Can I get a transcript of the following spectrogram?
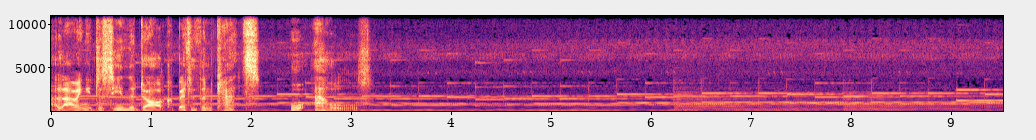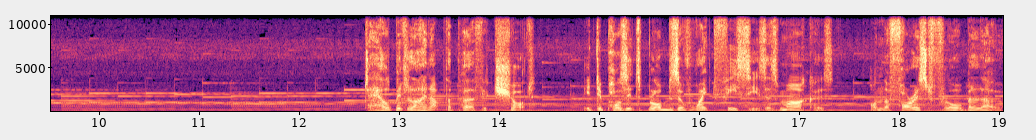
allowing it to see in the dark better than cats or owls. To help it line up the perfect shot, it deposits blobs of white feces as markers on the forest floor below.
